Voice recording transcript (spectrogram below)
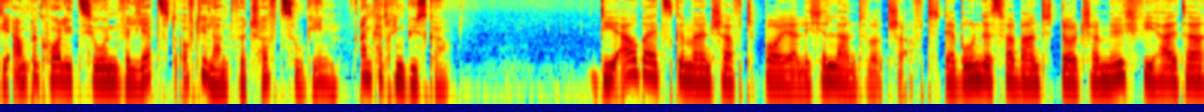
Die Ampelkoalition will jetzt auf die Landwirtschaft zugehen. An Katrin Büsker. Die Arbeitsgemeinschaft Bäuerliche Landwirtschaft, der Bundesverband Deutscher Milchviehhalter,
